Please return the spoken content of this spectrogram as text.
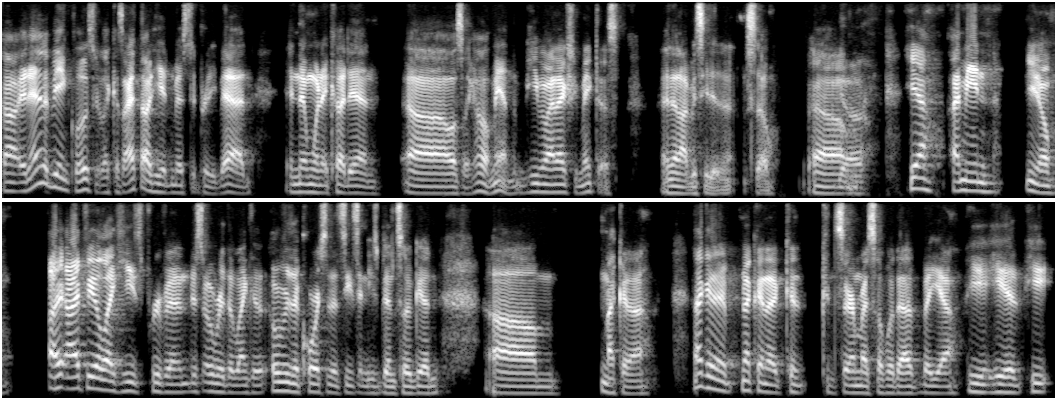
uh it ended up being closer, like because I thought he had missed it pretty bad. And then when it cut in, uh I was like, oh man, he might actually make this. And then obviously didn't. So um yeah, yeah. I mean, you know, I, I feel like he's proven just over the length of over the course of the season, he's been so good. Um I'm not gonna not gonna not gonna con- concern myself with that, but yeah, he he he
